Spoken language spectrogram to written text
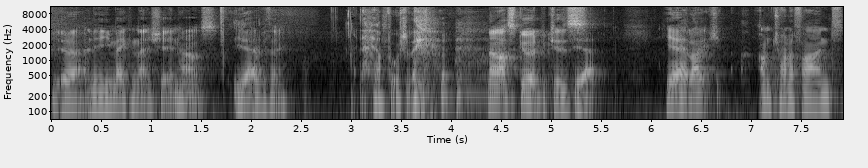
Yeah, and are you making that shit in house? Yeah. everything. unfortunately No, that's good because yeah yeah, like I'm trying to find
